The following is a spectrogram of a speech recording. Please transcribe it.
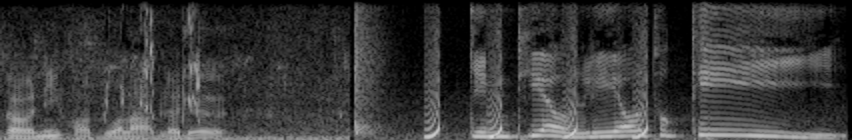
สำหรับวันนี้ขอตัวลาไปแล้วเด้อกินเที่ยวเลี้ยวทุกที่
